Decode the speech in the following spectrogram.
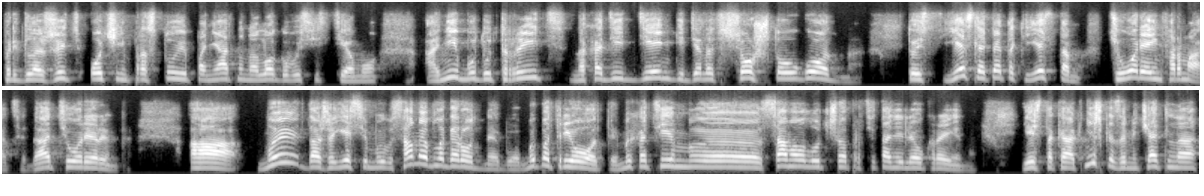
предложить очень простую и понятную налоговую систему, они будут рыть, находить деньги, делать все, что угодно. То есть, если, опять-таки, есть там теория информации, да, теория рынка, а мы, даже если мы самые благородные будем, мы патриоты, мы хотим э, самого лучшего процветания для Украины. Есть такая книжка замечательная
